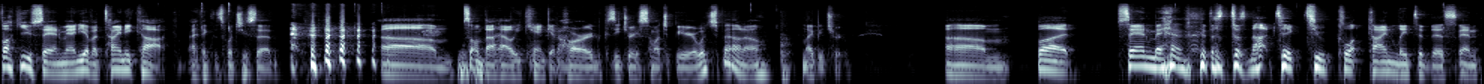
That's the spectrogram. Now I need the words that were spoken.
fuck you, Sandman. You have a tiny cock." I think that's what she said. um, something about how he can't get hard because he drinks so much beer, which I don't know, might be true. Um, but Sandman does, does not take too cl- kindly to this, and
